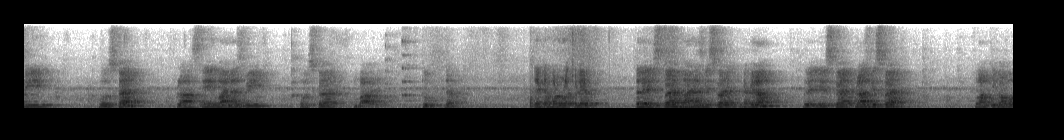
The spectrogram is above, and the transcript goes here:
b whole square plus a minus b whole square by two দেখো। একটা ফর্মুলা চলে এলো। তাহলে স্কোয়ার মাইনাস বি স্কোয়ার এটা পেলাম। তাহলে a square plus b square সমান কি পাবো?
